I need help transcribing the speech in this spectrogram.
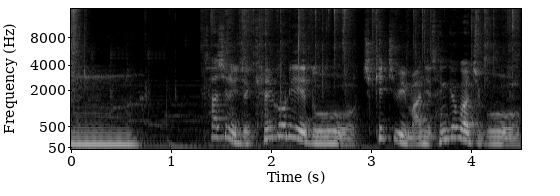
음. 사실 이제 캘거리에도 치킨집이 많이 생겨가지고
